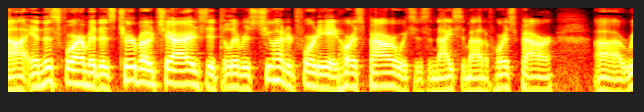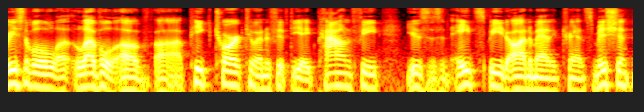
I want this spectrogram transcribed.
Uh, in this form, it is turbocharged. It delivers 248 horsepower, which is a nice amount of horsepower. Uh, reasonable level of uh, peak torque, 258 pound feet, uses an eight speed automatic transmission.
